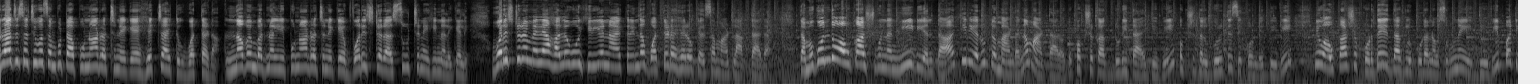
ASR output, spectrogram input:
ರಾಜ್ಯ ಸಚಿವ ಸಂಪುಟ ಪುನಾರಚನೆಗೆ ಹೆಚ್ಚಾಯಿತು ಒತ್ತಡ. ನವೆಂಬರ್ನಲ್ಲಿ ಪುನಾರಚನೆಗೆ ವರಿಷ್ಠರ ಸೂಚನೆ ಹಿನ್ನೆಲೆಯಲ್ಲಿ ವರಿಷ್ಠರ ಮೇಲೆ ಹಲವು ಹಿರಿಯ ನಾಯಕರಿಂದ ಒತ್ತಡ ಹೇರೋ ಕೆಲಸ ಮಾಡಲಾಗ್ತಾ ಇದೆ. ತಮಗೊಂದು ಅವಕಾಶವನ್ನು ನೀಡಿ ಅಂತ ಹಿರಿಯರು ಡಿಮ್ಯಾಂಡ್ ಅನ್ನ ಮಾಡ್ತಾ ಇರೋದು. ಪಕ್ಷಕ್ಕಾಗಿ ದುಡಿತಾ ಇದ್ದೀವಿ, ಪಕ್ಷದಲ್ಲಿ ಗುರುತಿಸಿಕೊಂಡಿದ್ದೀವಿ. ನೀವು ಅವಕಾಶ ಕೊಡದೇ ಇದ್ದಾಗಲೂ ಕೂಡ ನಾವು ಸುಮ್ಮನೆ ಇದ್ದೀವಿ. ಬಟ್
